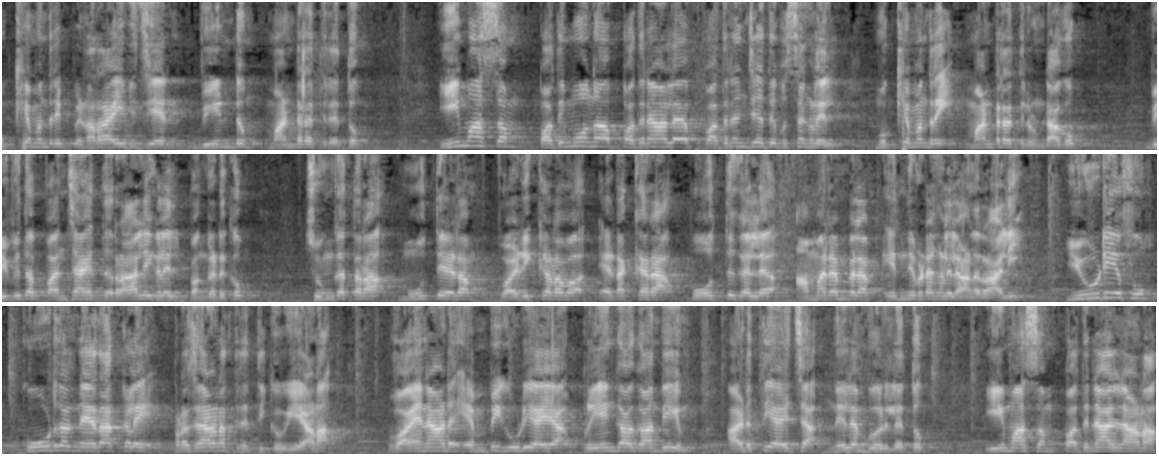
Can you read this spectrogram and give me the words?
മുഖ്യമന്ത്രി പിണറായി വിജയൻ വീണ്ടും മണ്ഡലത്തിലെത്തും. ഈ മാസം പതിമൂന്ന് പതിനാല് പതിനഞ്ച് ദിവസങ്ങളിൽ മുഖ്യമന്ത്രി മണ്ഡലത്തിലുണ്ടാകും. വിവിധ പഞ്ചായത്ത് റാലികളിൽ പങ്കെടുക്കും. ചുങ്കത്തറ മൂത്തേടം വഴിക്കടവ് എടക്കര പോത്തുകല്ല് അമരമ്പലം എന്നിവിടങ്ങളിലാണ് റാലി. യു ഡി എഫും കൂടുതൽ നേതാക്കളെ പ്രചാരണത്തിനെത്തിക്കുകയാണ് വയനാട് എം പി കൂടിയായ പ്രിയങ്ക ഗാന്ധിയും അടുത്തയാഴ്ച നിലമ്പൂരിലെത്തും. ഈ മാസം പതിനാലിനാണ്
